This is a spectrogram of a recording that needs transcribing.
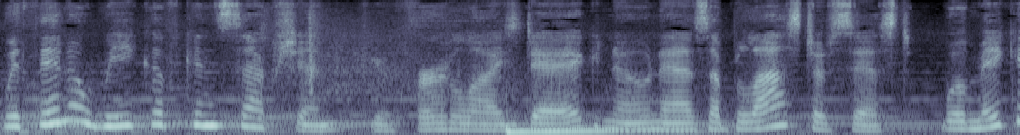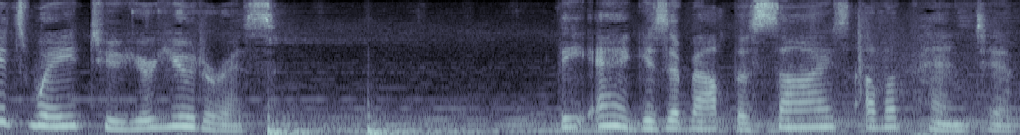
Within a week of conception, your fertilized egg, known as a blastocyst, will make its way to your uterus. The egg is about the size of a pen tip.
